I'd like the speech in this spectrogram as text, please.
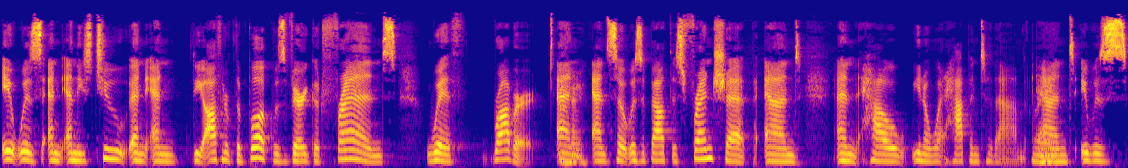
it was, and, and these two, and, and the author of the book was very good friends with Robert. And, Okay. and so it was about this friendship and, and how, you know, what happened to them. And it was,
